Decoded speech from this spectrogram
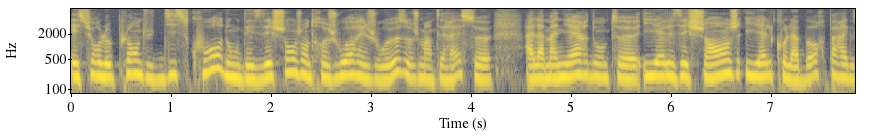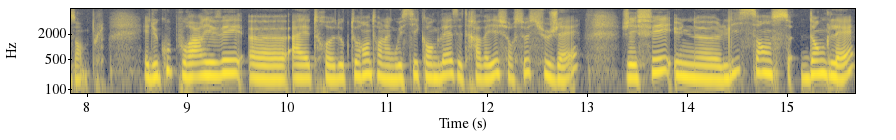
et sur le plan du discours, donc des échanges entre joueurs et joueuses. Je m'intéresse euh, à la manière dont euh, ils échangent, ils collaborent, par exemple. Et du coup, pour arriver euh, à être doctorante en linguistique anglaise et travailler sur ce sujet, j'ai fait une licence d'anglais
